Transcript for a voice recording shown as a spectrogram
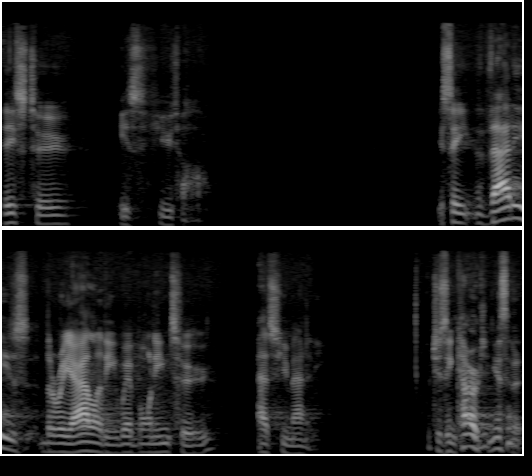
This too is futile. You see, that is the reality we're born into as humanity, which is encouraging, isn't it?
